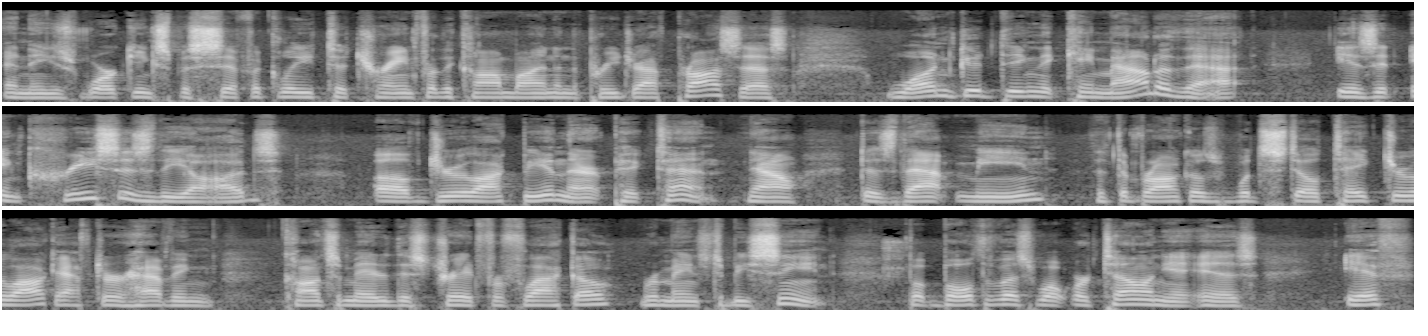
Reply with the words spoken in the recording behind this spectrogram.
and he's working specifically to train for the combine and the pre-draft process. One good thing that came out of that is it increases the odds of Drew Lock being there at pick 10. Now, does that mean that the Broncos would still take Drew Lock after having consummated this trade for Flacco? Remains to be seen. But both of us, what we're telling you is if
